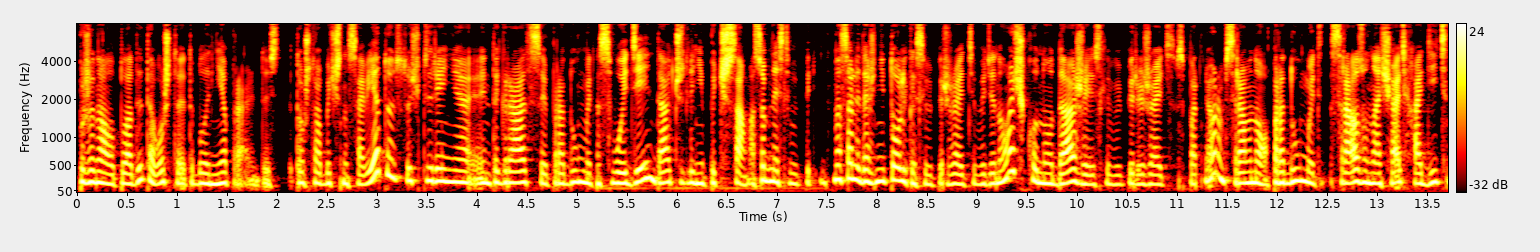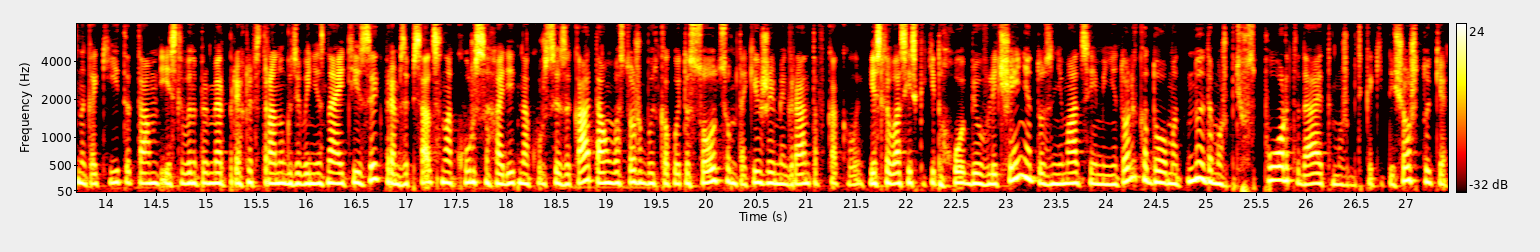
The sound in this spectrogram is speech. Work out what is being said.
пожинала плоды того, что это было неправильно. То есть то, что обычно советуют с точки зрения интеграции, продумать свой день, да, чуть ли не по часам. Особенно если вы, на самом деле, даже не только если вы переезжаете в одиночку, но даже если вы переезжаете с партнером, все равно продумать, сразу начать ходить на какие-то там, если вы, например, приехали в страну, где вы не знаете язык, прям записаться на курсы, ходить на курсы языка, там у вас тоже будет какой-то социум таких же иммигрантов, как вы. Если у вас есть какие-то хобби, увлечения, то заниматься ими не только дома, ну, это может быть спорт, да, это может быть какие-то еще штуки,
